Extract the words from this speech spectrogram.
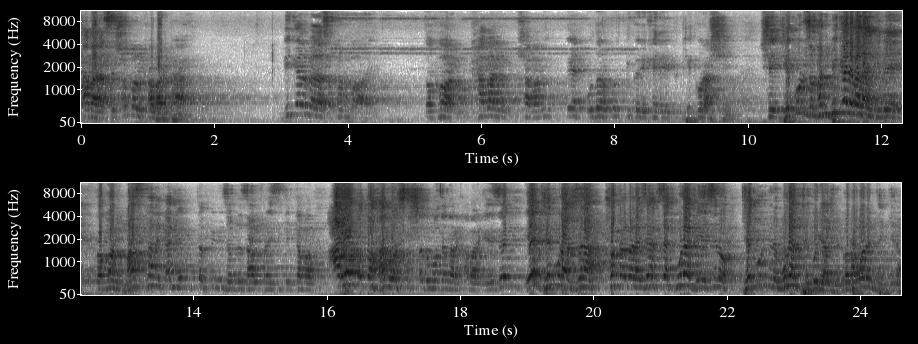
খাবার আছে, সকল খাবার খায়। বিকেল বেলা যখন হয়, তখন খাবার স্বাভাবিক পেট উদর পূর্তি করে খেলে একটু ঢেকুর আসে। সেই ঢেকুর যখন বিকেল বেলায় দিবে, তখন মাঝখানে কালিয়া কুপ্তা ফিরনি জর্দা জাল ফ্রাই চিকেন কাবাব, আরও কত হালুয়া, সুস্বাদু, মজাদার খাবার খেয়েছে। এর ঢেকুর আসবে না। সকালবেলায় যে একটা মুড়া খেয়েছিল, ঢেকুর দিলে মুড়ার ঢেকুরি আসবে। কথা বলেন ঠিক কিনা?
